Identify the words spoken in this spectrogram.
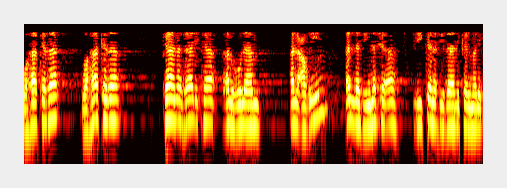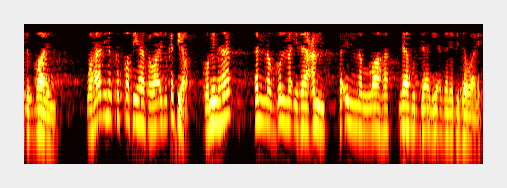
وهكذا وهكذا كان ذلك الغلام العظيم الذي نشأ في كنف ذلك الملك الظالم. وهذه القصة فيها فوائد كثيرة ومنها أن الظلم إذا عم فإن الله لا بد أن يأذن بزواله.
